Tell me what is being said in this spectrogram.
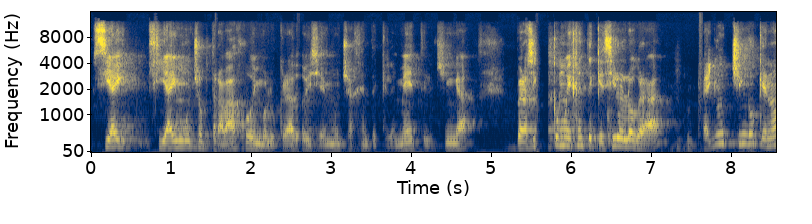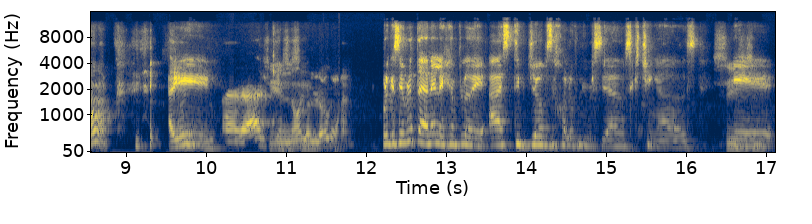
sí, hay, sí hay mucho trabajo involucrado y sí hay mucha gente que le mete, le chinga, pero así como hay gente que sí lo logra, hay un chingo que no. hay un que no lo logran. Porque siempre te dan el ejemplo de, ah, Steve Jobs dejó la universidad, no sé qué chingados. Eh,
